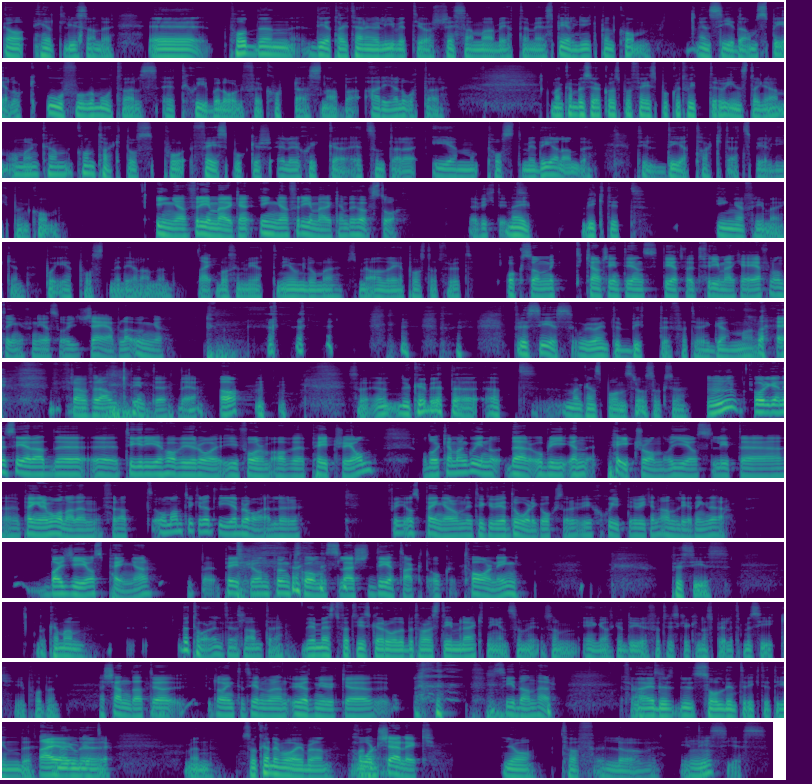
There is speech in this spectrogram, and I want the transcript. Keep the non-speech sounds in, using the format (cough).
Ja, helt lysande. Eh, podden D-takt och livet görs i samarbete med Spelgeek.com. En sida om spel och Ofog och Motvalls, ett skivbolag för korta, snabba, arga låtar. Man kan besöka oss på Facebook och Twitter och Instagram och man kan kontakta oss på Facebookers eller skicka ett sånt där e-postmeddelande till dtakt.spelgeek.com. Inga frimärken, inga frimärken behövs då. Det är viktigt. Nej, viktigt. Inga frimärken på e-postmeddelanden. Nej. Bara så ni vet, ni ungdomar som jag aldrig e-postat förut. Och som kanske inte ens vet vad ett frimärke är för någonting, för ni är så jävla unga. (laughs) Precis, och jag är inte bitter för att jag är gammal. (laughs) Nej, framförallt inte det. Ja, (laughs) Så, du kan ju berätta att man kan sponsra oss också. mm, organiserad eh, tiggeri har vi ju då i form av eh, Patreon. Och då kan man gå in där och bli en patron och ge oss lite eh, pengar i månaden för att om man tycker att vi är bra eller får ge oss pengar om ni tycker vi är dåliga också. Vi skiter i vilken anledning det är. Bara ge oss pengar. Patreon.com (laughs) slash detakt och tarning. Precis. Då kan man betala en liten slant där. Det är mest för att vi ska ha råd att betala Stimräkningen som, som är ganska dyr för att vi ska kunna spela lite musik i podden. Jag kände att jag la inte till med den ödmjuka (laughs) sidan där. Förlåt. Nej, du, du sålde inte riktigt in det. Nej, jag Men, gjorde eh, inte det. Men så kan det vara ibland. Man Hård kärlek. Ja, tough love it Mm. is yes.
